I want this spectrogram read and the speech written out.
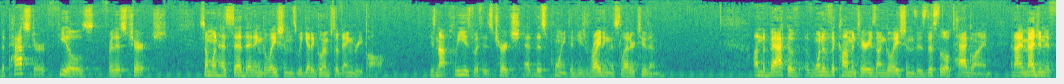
the pastor, feels for this church. Someone has said that in Galatians, we get a glimpse of angry Paul. He's not pleased with his church at this point, and he's writing this letter to them. On the back of, of one of the commentaries on Galatians is this little tagline and I imagine if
